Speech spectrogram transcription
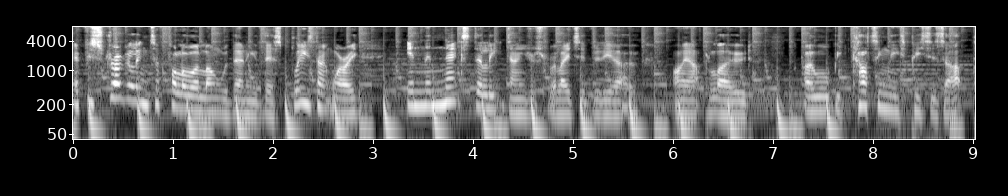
If you're struggling to follow along with any of this, please don't worry. In the next Elite Dangerous related video I upload, I will be cutting these pieces up,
